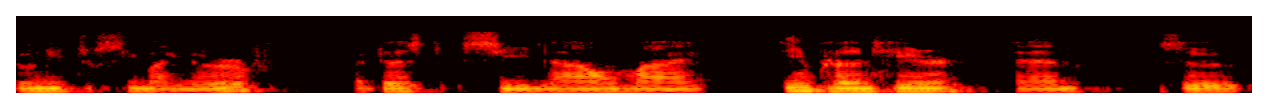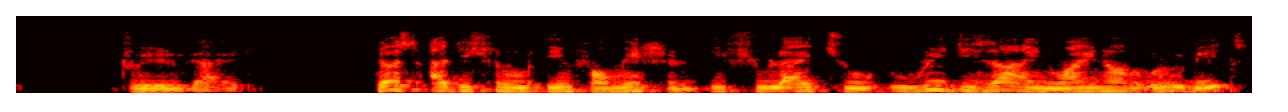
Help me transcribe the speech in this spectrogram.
Don't need to see my nerve. I just see now my implant here and the drill guide. Just additional information. If you like to redesign, why not a little bit?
